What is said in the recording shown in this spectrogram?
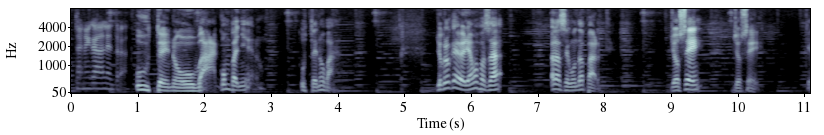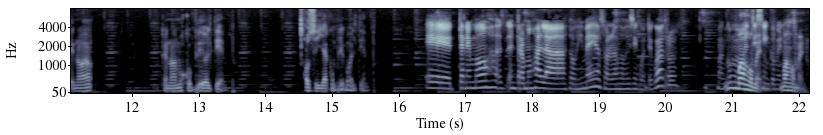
Está negada la entrada. Usted no va, compañero. Usted no va. Yo creo que deberíamos pasar a la segunda parte. Yo sé, yo sé que no, que no hemos cumplido el tiempo. O si ya cumplimos el tiempo. Eh, tenemos, entramos a las dos y media, son las dos y cincuenta y cuatro. Más o 25 menos, más o menos.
